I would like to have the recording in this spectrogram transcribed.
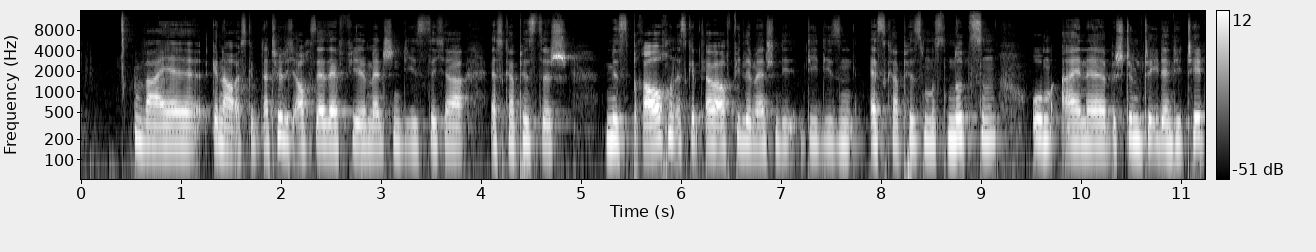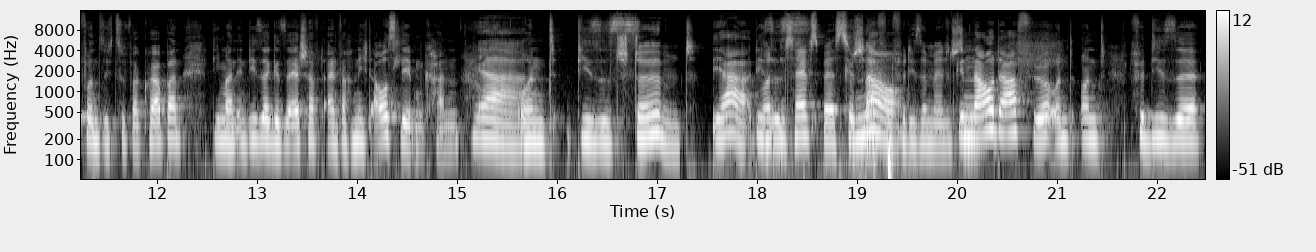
weil, genau, es gibt natürlich auch sehr, sehr viele Menschen, die es sicher eskapistisch missbrauchen. Es gibt aber auch viele Menschen, die, die diesen Eskapismus nutzen, um eine bestimmte Identität von sich zu verkörpern, die man in dieser Gesellschaft einfach nicht ausleben kann. Ja. Und dieses. Stimmt. Ja, dieses. Und ein Safe Space genau, zu schaffen für diese Menschen. Genau dafür und, und für diese.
